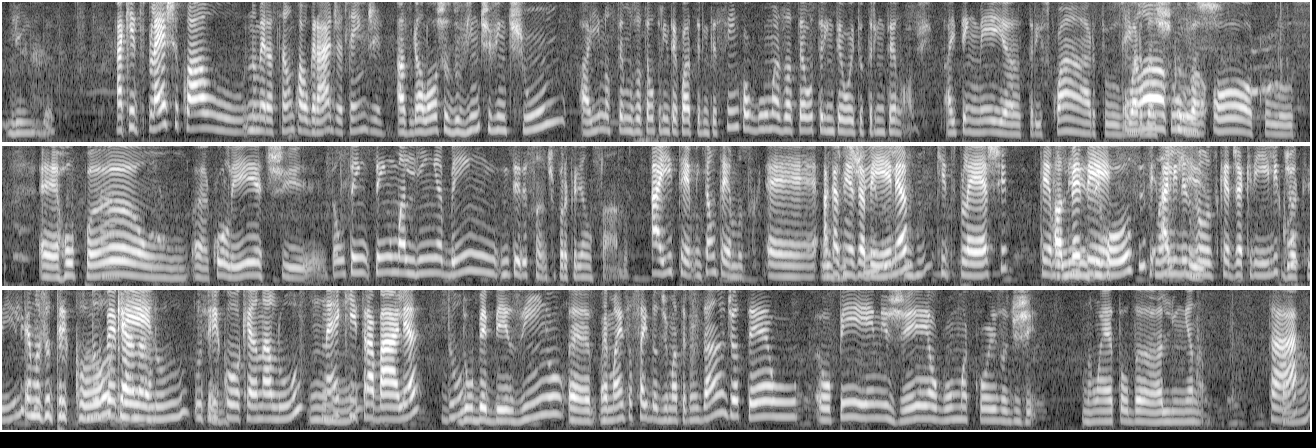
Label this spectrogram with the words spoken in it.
Linda. A Kid Splash, qual numeração, qual grade atende? As galochas do 20 e 21, aí nós temos até o 34, 35, algumas até o 38, 39. Aí tem meia, três quartos, guarda-chuva, óculos. óculos, é, roupão, é, colete. Então tem, tem uma linha bem interessante para a criançada. Aí tem, então temos é, a casinha de vestidos, abelha, uhum. Kid Splash, temos a Lilies bebê, e Roses, né? a Lilies que- Rose que é de acrílico, de acrílico. Temos o No tricô, bebê. que é a Ana Lu. o Sim. tricô que é a Ana Lu, né, Uhum. que trabalha do, do bebezinho, é, é mais a saída de maternidade até o, o PMG, alguma coisa de G. Não é toda a linha, não. tá, tá?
